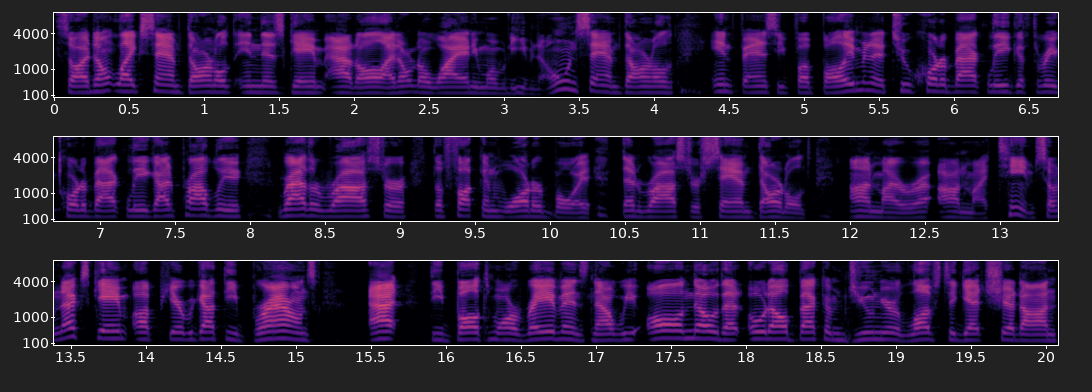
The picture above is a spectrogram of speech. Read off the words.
So I don't like Sam Darnold in this game at all. I don't know why anyone would even own Sam Darnold in fantasy football. Even in a two quarterback league, a three quarterback league, I'd probably rather roster the fucking water boy than roster Sam Darnold on my on my team. So next game up here, we got the Browns at the Baltimore Ravens. Now, we all know that Odell Beckham Jr. loves to get shit on,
